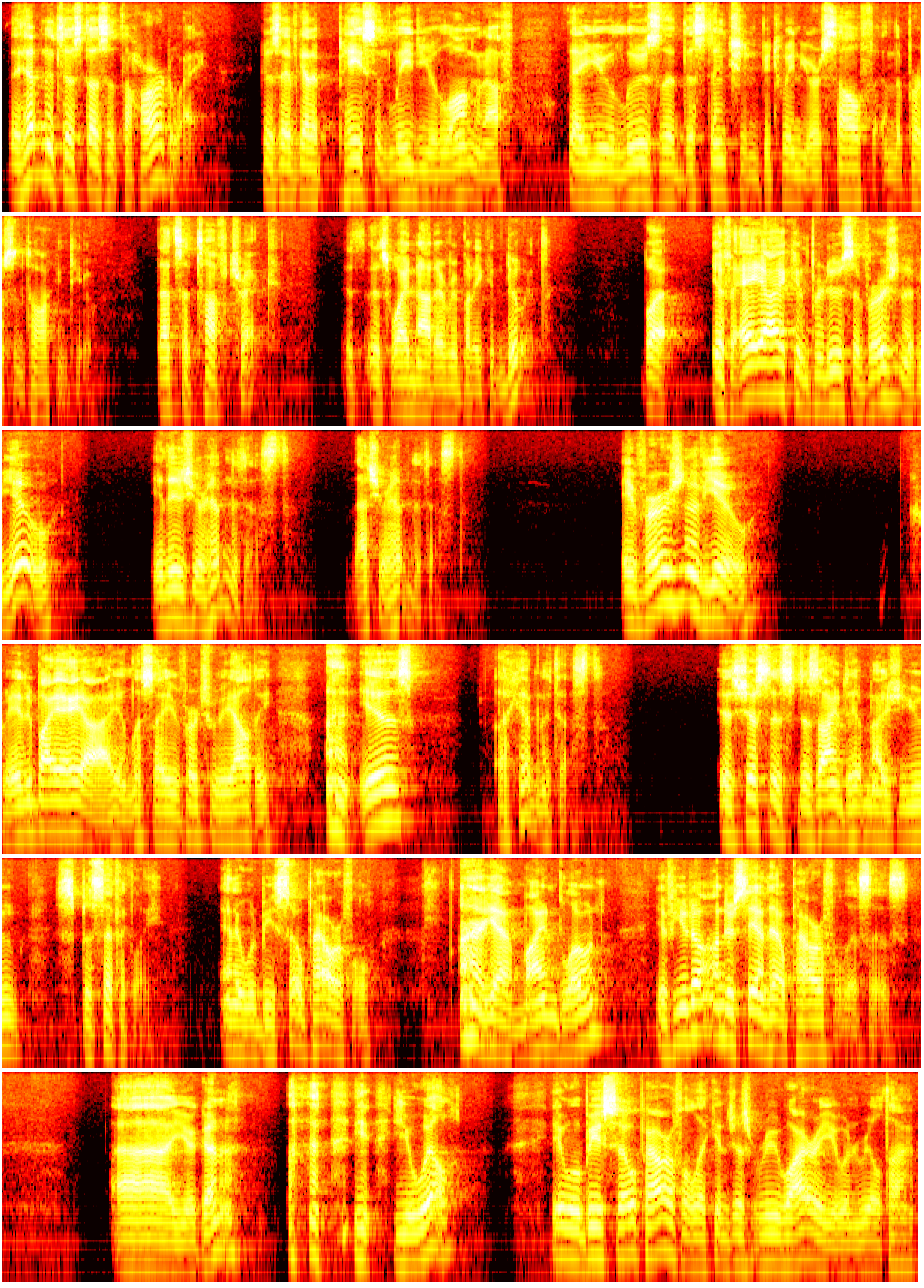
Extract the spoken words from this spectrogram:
The hypnotist does it the hard way because they've got to pace and lead you long enough that you lose the distinction between yourself and the person talking to you. That's a tough trick. It's, why not everybody can do it. But if AI can produce a version of you, it is your hypnotist. That's your hypnotist. A version of you created by AI, and let's say virtual reality, is a hypnotist. It's just it's designed to hypnotize you specifically. And it would be so powerful. yeah, mind blown. If you don't understand how powerful this is, uh, you're gonna. you will. It will be so powerful it can just rewire you in real time.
